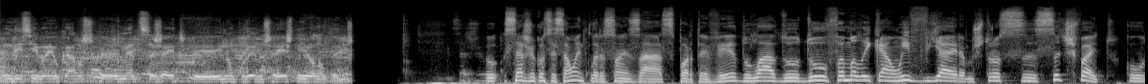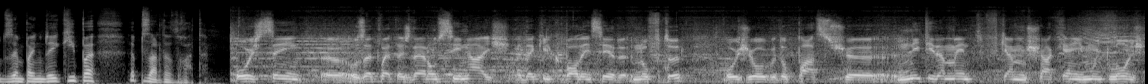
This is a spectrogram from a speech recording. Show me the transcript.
como disse bem o Carlos, mete-se a jeito e não podemos, a este nível não podemos. Sérgio, Sérgio Conceição, em declarações à Sport TV, do lado do Famalicão, Ivo Vieira mostrou-se satisfeito com o desempenho da equipa, apesar da derrota. Hoje sim, eh, os atletas deram sinais daquilo que podem ser no futuro. O jogo do Passos, eh, nitidamente ficamos aquém muito longe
